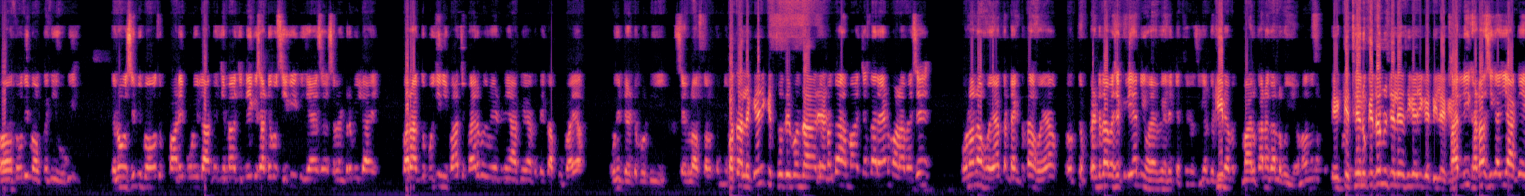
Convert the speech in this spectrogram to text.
ਬਹੁਤ ਉਹਦੀ ਮੌਕੇ ਦੀ ਹੋ ਗਈ। ਚਲੋ ਅਸੀਂ ਵੀ ਬਹੁਤ ਪਾਣੀ ਪੂਣੀ ਲਾ ਕੇ ਜਿਵੇਂ ਜਿੰਨੇ ਕਿ ਸਾਡੇ ਕੋਲ ਸੀਗੀ ਗੈਸ, ਸਿਲੰਡਰ ਵੀ ਲਾਏ, ਪਰ ਅੱਗ ਬੁਝੀ ਨਹੀਂ, ਬਾਅਦ ਚ ਫਾਇਰ ਬ੍ਰਿਗੇਡ ਨੇ ਆ ਕੇ ਅੱਗ ਤੇ ਕਾਬੂ ਪਾਇਆ। ਉਹਦੀ ਡੈੱਡ ਬੋਡੀ ਸਿਵਲ ਹਸਪਤਾਲ ਕੰਨੇ ਪਤਾ ਲੱਗਿਆ ਜੀ ਕਿੱਥੋਂ ਦੇ ਬੰਦਾ ਆ ਰਿਹਾ ਜੀ? ਬੰਦਾ ਹਿਮਾਚਲ ਦਾ ਰਹਿਣ ਵਾਲਾ ਵੈਸੇ। ਉਹਨਾਂ ਨਾਲ ਹੋਇਆ ਕੰਟੈਕਟ ਤਾਂ ਹੋਇਆ। ਉਹ ਪਿੰਡ ਦਾ ਵੈਸੇ ਕਲੀਅਰ ਨਹੀਂ ਹੋਇਆ ਵੀ ਹਲੇ ਕਿੱਥੇ ਸੀਗਾ। ਗੱਡੀ ਕੀ- ਦਾ ਮਾਲਕਾਂ ਨਾਲ ਗੱਲ ਹੋਈ ਆ ਉਹਨਾਂ ਨਾਲ। ਇਹ ਕਿੱਥੇ ਨੂੰ ਕਿੱਧਰ ਨੂੰ ਚੱਲਿਆ ਸੀਗਾ ਜੀ ਗੱਡੀ ਲੈ ਕੇ? ਖਾਲੀ ਖੜਾ ਸੀਗਾ ਜੀ ਆ ਕੇ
